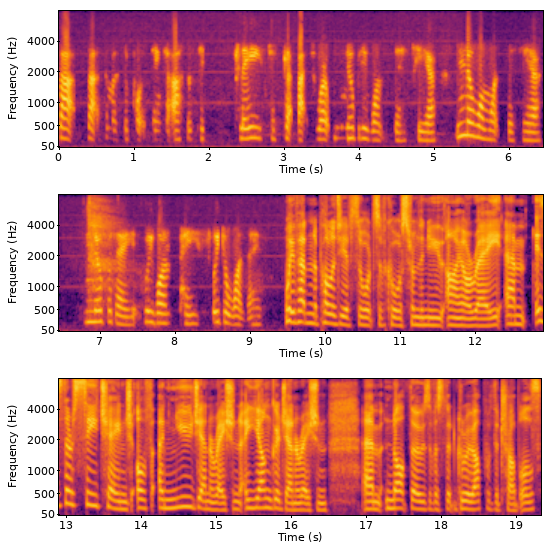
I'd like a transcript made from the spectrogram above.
that that's the most important thing to us is to please just get back to work. Nobody wants this here. No one wants this here. Nobody. We want peace. We don't want this. We've had an apology of sorts, of course, from the new IRA. Um, is there a sea change of a new generation, a younger generation, um, not those of us that grew up with the Troubles,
